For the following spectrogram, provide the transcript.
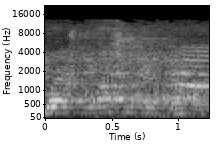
West Washington,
